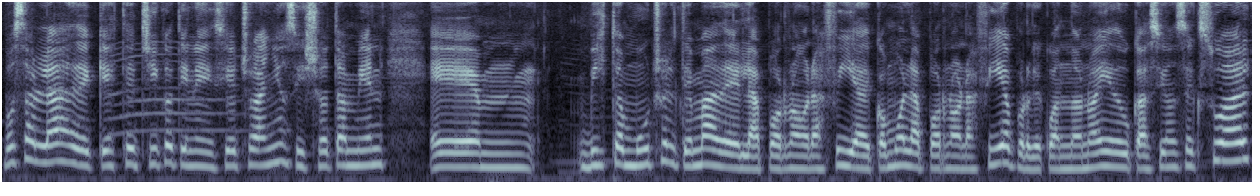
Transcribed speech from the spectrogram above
Vos hablabas de que este chico tiene 18 años y yo también eh, visto mucho el tema de la pornografía, de cómo la pornografía, porque cuando no hay educación sexual,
